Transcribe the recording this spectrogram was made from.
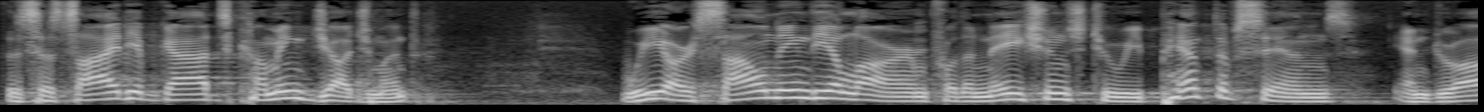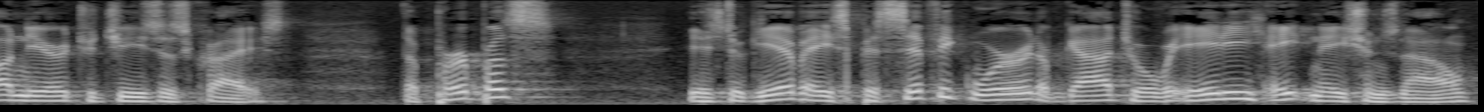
the society of God's coming judgment. We are sounding the alarm for the nations to repent of sins and draw near to Jesus Christ. The purpose is to give a specific word of God to over 88 nations now,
